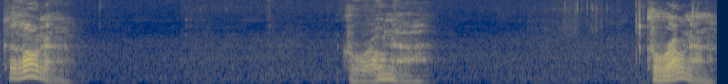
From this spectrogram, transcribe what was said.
Corona. Corona. Corona.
